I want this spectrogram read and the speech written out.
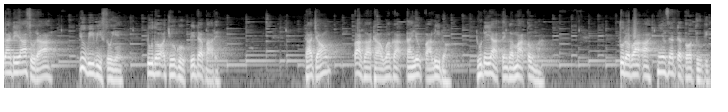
ကံတရားဆိုတာပြုပြီးပြီဆိုရင် တူသောအကျိုးကိုပေးတတ်ပါတယ်ဒါကြောင့်သဂါထာဝကတန်ရုပ်ပါဠိတော်ဒုတိယသင်္ကမတုံးမှာသူတစ်ပါးအားနှင်းဆက်တတ်သောသူသည်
